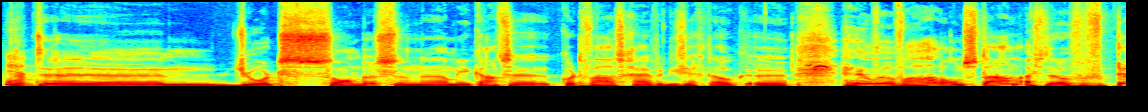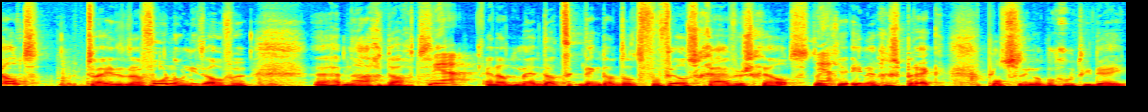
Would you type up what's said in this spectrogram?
Ja, dat, eh, George Saunders, een Amerikaanse korte verhaalschrijver, die zegt ook: eh, heel veel verhalen ontstaan als je erover vertelt, terwijl je er daarvoor nog niet over eh, hebt nagedacht. ja. En dat, me- dat, ik denk dat dat voor veel schrijvers geldt, dat Ja. je in een gesprek plotseling op een goed idee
